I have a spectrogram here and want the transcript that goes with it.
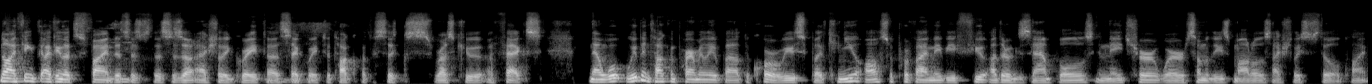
No, I think I think that's fine. This is this is a, actually a great uh, segue to talk about the six rescue effects. Now, we've been talking primarily about the coral reefs, but can you also provide maybe a few other examples in nature where some of these models actually still apply?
